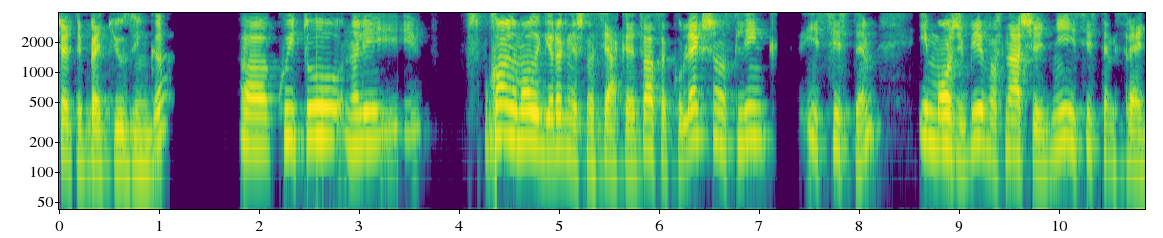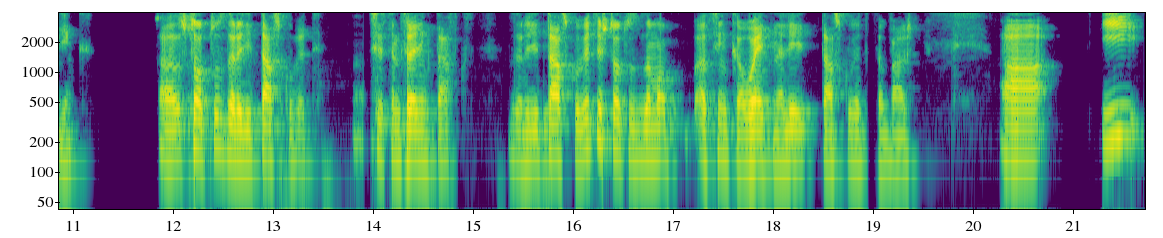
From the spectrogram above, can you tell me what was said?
4-5 юзинга, които нали, спокойно може да ги ръгнеш навсякъде. Това са Collections, Link и System и може би в наши дни и System Threading, защото заради тасковете. System Threading Tasks. Заради тасковете, защото за да мога async нали, тасковете са важни. А, и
